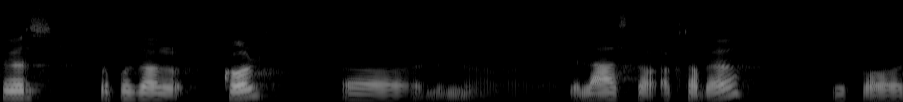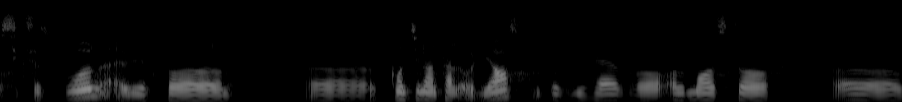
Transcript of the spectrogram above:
first proposal call the last October with successful, with continental audience because we have almost Uh,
